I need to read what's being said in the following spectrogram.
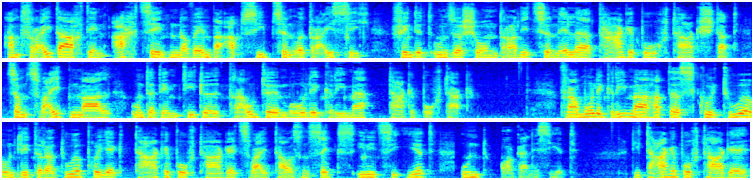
Am Freitag, den 18. November ab 17.30 Uhr findet unser schon traditioneller Tagebuchtag statt, zum zweiten Mal unter dem Titel Traute Mole-Griemer Tagebuchtag. Frau Mole-Griemer hat das Kultur- und Literaturprojekt Tagebuchtage 2006 initiiert und organisiert. Die Tagebuchtage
